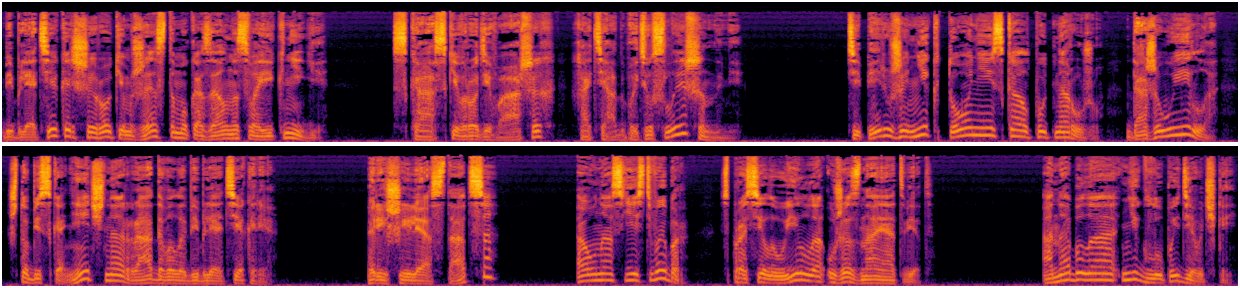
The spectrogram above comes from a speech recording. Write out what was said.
Библиотекарь широким жестом указал на свои книги. «Сказки вроде ваших хотят быть услышанными». Теперь уже никто не искал путь наружу, даже Уилла, что бесконечно радовало библиотекаря. «Решили остаться? А у нас есть выбор», — спросила Уилла, уже зная ответ. Она была не глупой девочкой.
